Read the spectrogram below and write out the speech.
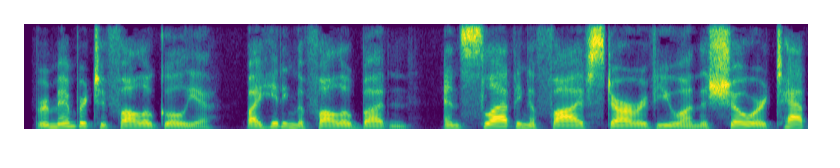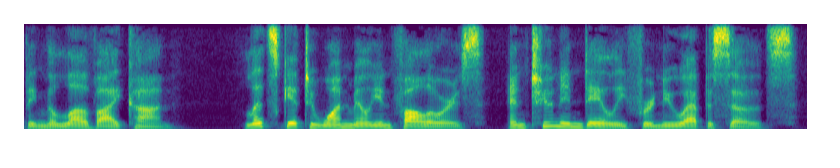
Remember to follow Golia by hitting the follow button and slapping a 5-star review on the show or tapping the love icon. Let's get to 1 million followers and tune in daily for new episodes.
